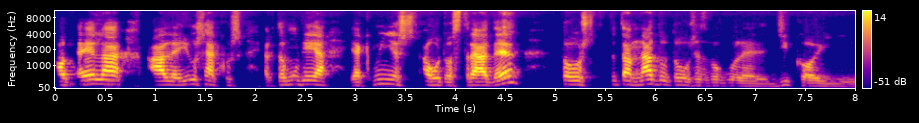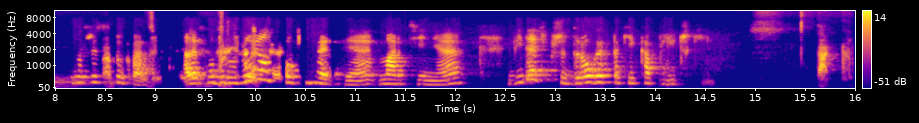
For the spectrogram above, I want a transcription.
w hotelach, ale już jak, już, jak to mówię, jak miniesz autostradę, to już tam na dół to już jest w ogóle dziko i. To już jest super. Ale podróżując po Kinesie, Marcinie, widać przy drogach takie kapliczki. Tak,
